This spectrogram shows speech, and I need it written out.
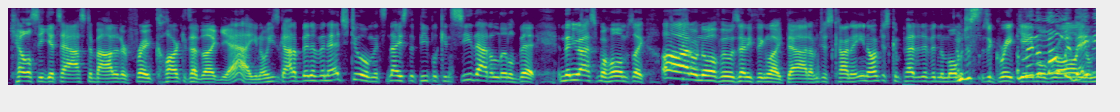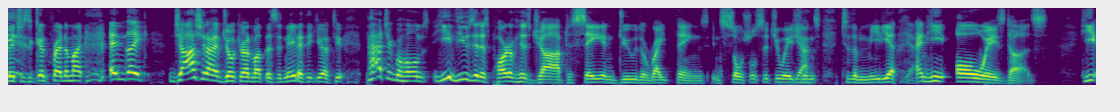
Kelce gets asked about it or Frank Clark gets asked, like, yeah, you know, he's got a bit of an edge to him. It's nice that people can see that a little bit. And then you ask Mahomes, like, oh, I don't know if it was anything like that. I'm just kind of, you know, I'm just competitive in the moment. just- it was a great game overall. moment, you know. Mitch is a good friend of mine. And like Josh and I have joked around about this, and Nate, I think you have too. Patrick Mahomes, he views it as part of his job to say and do the right things in social situations to the media, and he always does. He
